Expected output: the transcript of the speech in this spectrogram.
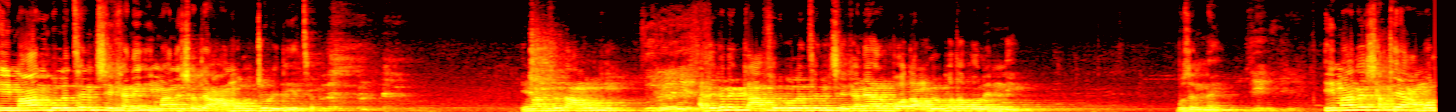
ইমান বলেছেন, সেখানে ইমানের সাথে আমল জুড়ে দিয়েছেন। ইমানের সাথে আমল কি? আর যেখানে কাফের বলেছেন, সেখানে আর বদ আমলের কথা বলেননি। বুঝেন নাই? ইমানের সাথে আমল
